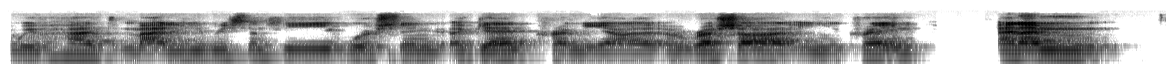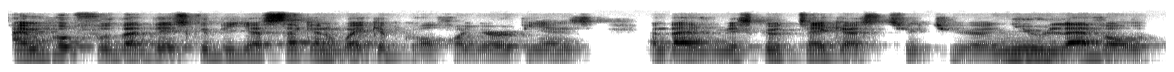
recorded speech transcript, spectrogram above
We've had Mali recently. We're seeing again Crimea, Russia in Ukraine. And I'm I'm hopeful that this could be a second wake up call for Europeans and that this could take us to, to a new level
